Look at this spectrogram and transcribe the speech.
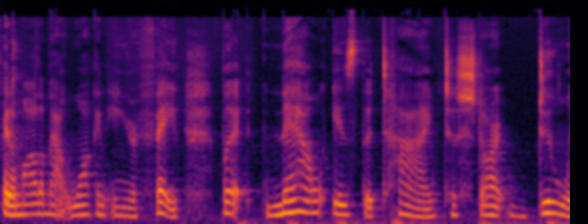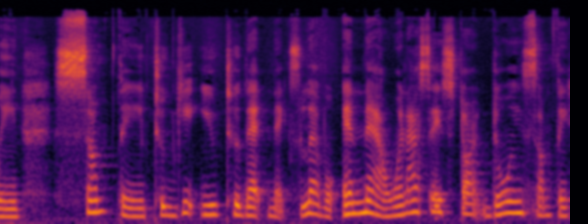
and I'm all about walking in your faith. But now is the time to start doing something to get you to that next level. And now, when I say start doing something,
